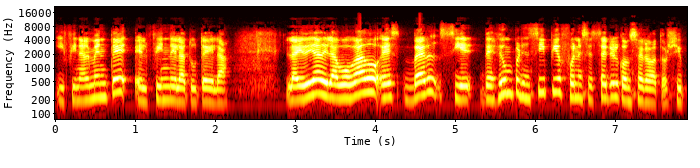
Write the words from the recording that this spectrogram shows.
y finalmente el fin de la tutela. La idea del abogado es ver si desde un principio fue necesario el conservatorship,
